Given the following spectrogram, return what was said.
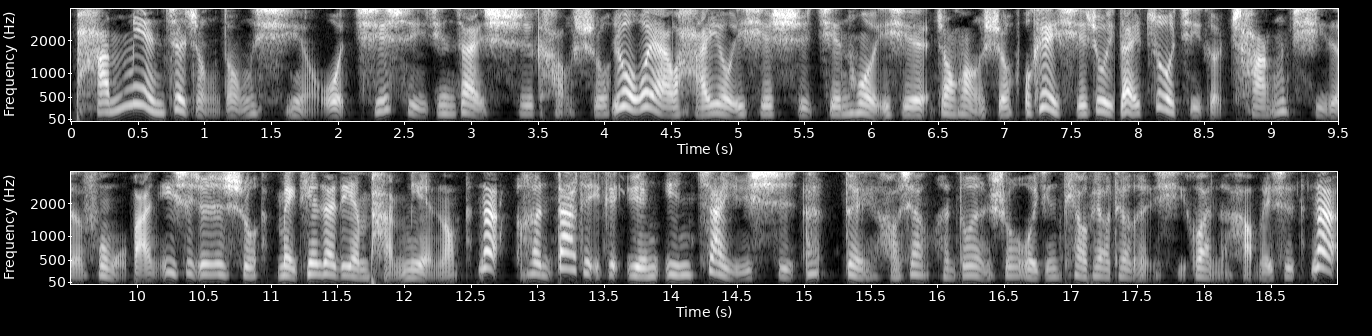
盘面这种东西哦，我其实已经在思考说，如果未来我还有一些时间或一些状况的时候，我可以协助来做几个长期的父母班。意思就是说，每天在练盘面哦。那很大的一个原因在于是，呃，对，好像很多人说我已经跳票跳得很习惯了。好，没事。那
